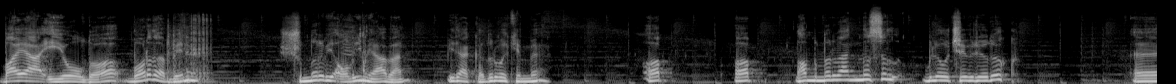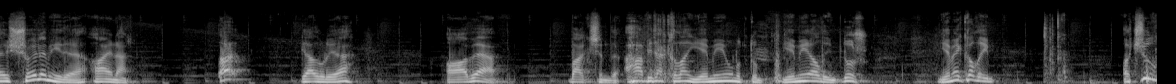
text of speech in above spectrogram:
Bayağı iyi oldu o. Bu arada benim şunları bir alayım ya ben. Bir dakika dur bakayım bir. Hop hop. Lan bunları ben nasıl bloğu çeviriyorduk? Ee, şöyle miydi? Aynen. Gel buraya. Abi. Bak şimdi. Ha bir dakika lan yemeği unuttum. Yemeği alayım dur. Yemek alayım. Açıl.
